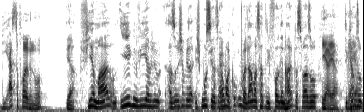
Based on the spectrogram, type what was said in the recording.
die erste Folge nur. Ja, viermal und irgendwie habe ich, also ich habe gesagt, ich muss jetzt Okay. auch mal gucken, weil damals hatte die voll den Hype. Das war so, Ja, ja. die ja, kam ja. so,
